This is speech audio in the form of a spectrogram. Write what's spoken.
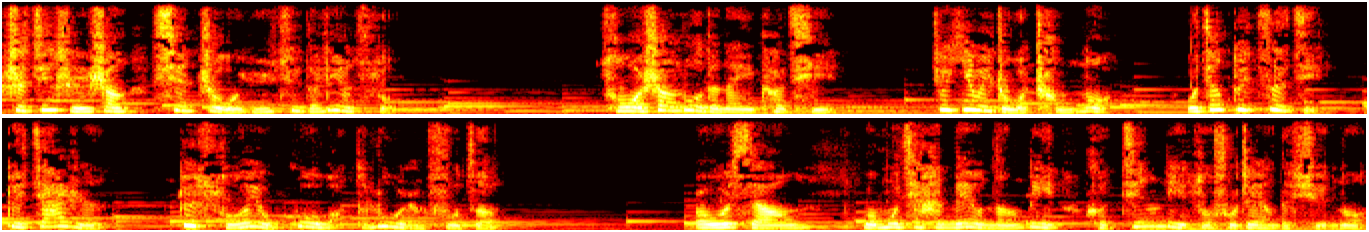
是精神上限制我逾矩的链锁。从我上路的那一刻起，就意味着我承诺，我将对自己、对家人、对所有过往的路人负责。而我想，我目前还没有能力和精力做出这样的许诺。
